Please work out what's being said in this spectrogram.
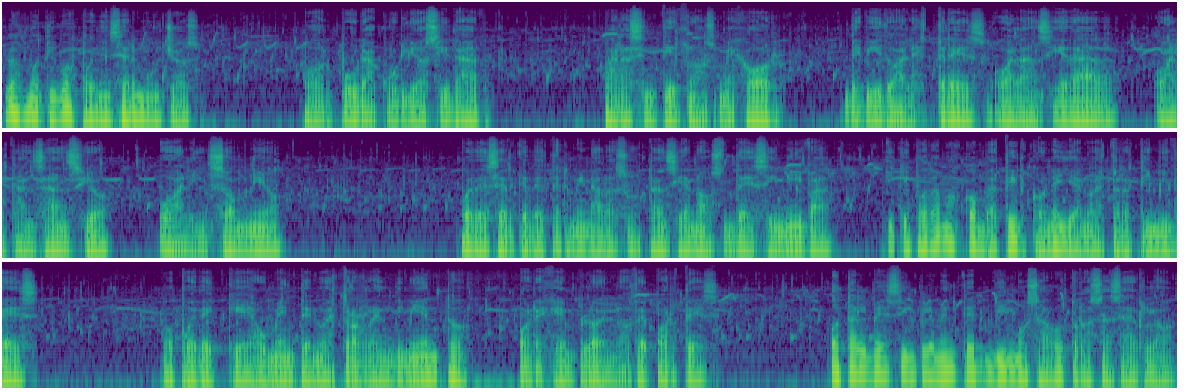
Los motivos pueden ser muchos, por pura curiosidad, para sentirnos mejor, debido al estrés o a la ansiedad o al cansancio o al insomnio. Puede ser que determinada sustancia nos desinhiba y que podamos combatir con ella nuestra timidez. O puede que aumente nuestro rendimiento, por ejemplo en los deportes. O tal vez simplemente vimos a otros hacerlo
